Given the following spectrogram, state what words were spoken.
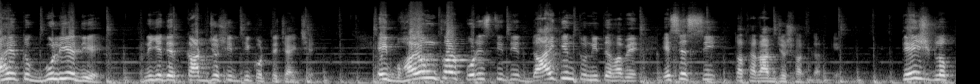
অহেতুক গুলিয়ে দিয়ে নিজেদের কার্যসিদ্ধি করতে চাইছেন। এই ভয়ঙ্কর পরিস্থিতির দায় কিন্তু নিতে হবে এসএসসি তথা রাজ্য সরকারকে। তেইশ লক্ষ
